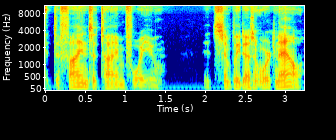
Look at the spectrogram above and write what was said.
It defines a time for you. It simply doesn't work now.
